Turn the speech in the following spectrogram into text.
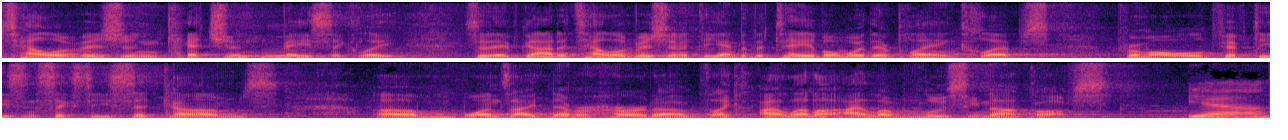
television kitchen, basically. So they've got a television at the end of the table where they're playing clips from old 50s and 60s sitcoms, um, ones I'd never heard of. Like a lot of I Love Lucy knockoffs. Yeah,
